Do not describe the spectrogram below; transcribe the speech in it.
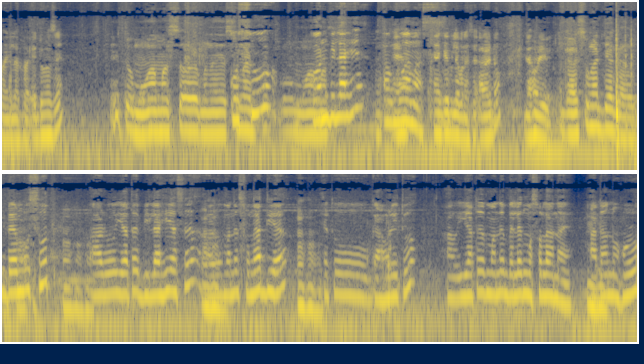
পানীলাও হয় এইটো হৈছে? এইটো মোৱা মাছৰ মানে কচু কণ বিলাহী আৰু মোৱা মাছ। এনেকৈ বোলে বনাইছে। আৰু এইটো? গাহৰি। গাহৰি চুঙাত দিয়া গাহৰি। বেম্বু চুট আৰু ইয়াতে বিলাহী আছে আৰু মানে চুঙাত দিয়া। এইটো গাহৰিটো। আৰু ইয়াতে মানে বেলেগ মছলা নাই। আদা নহৰু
